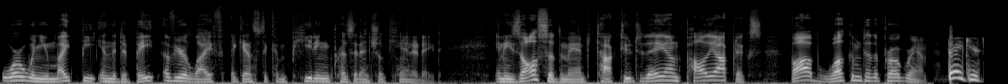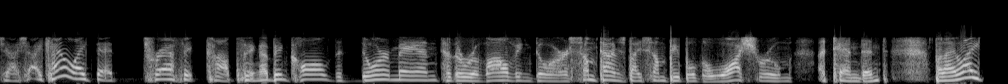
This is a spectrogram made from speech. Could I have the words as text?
or when you might be in the debate of your life against a competing presidential candidate and he's also the man to talk to today on Polyoptics. Bob, welcome to the program. Thank you, Josh. I kind of like that traffic cop thing. I've been called the doorman to the revolving door, sometimes by some people the washroom attendant, but I like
